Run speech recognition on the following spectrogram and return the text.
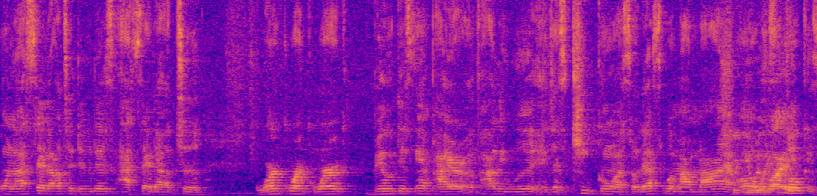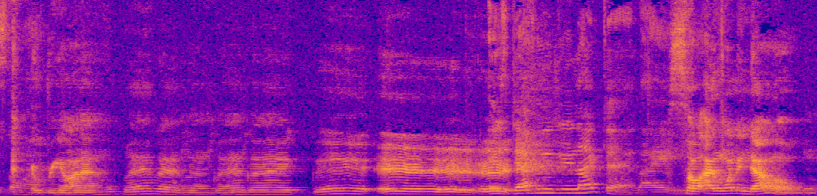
when I set out to do this, I set out to work, work, work, build this empire of Hollywood, and just keep going. So that's what my mind So always like focused on. Rihanna. It's definitely like that. Like So I want to know,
